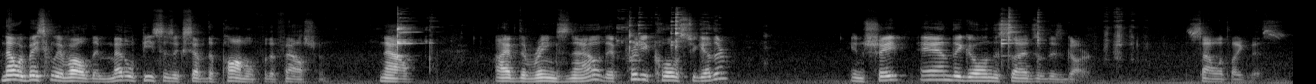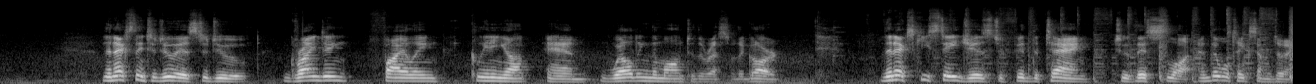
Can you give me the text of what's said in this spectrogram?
Now we basically have all the metal pieces except the pommel for the falchion. Now, I have the rings now. They're pretty close together in shape and they go on the sides of this guard. Somewhat like this. The next thing to do is to do grinding, filing, cleaning up, and welding them onto the rest of the guard. The next key stage is to fit the tang to this slot, and that will take some doing.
